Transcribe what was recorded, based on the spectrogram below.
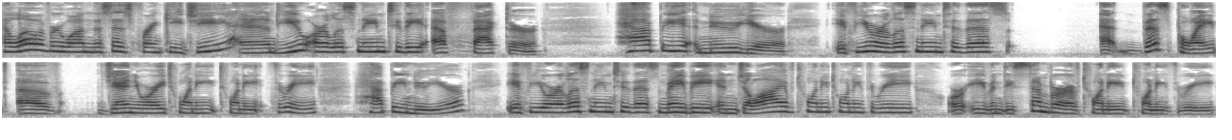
Hello, everyone. This is Frankie G, and you are listening to the F Factor. Happy New Year. If you are listening to this at this point of January 2023, Happy New Year. If you are listening to this maybe in July of 2023 or even December of 2023,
